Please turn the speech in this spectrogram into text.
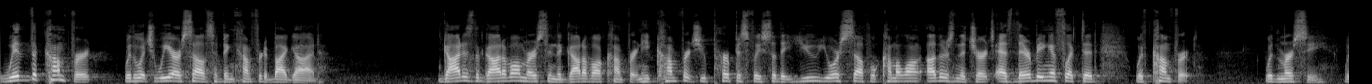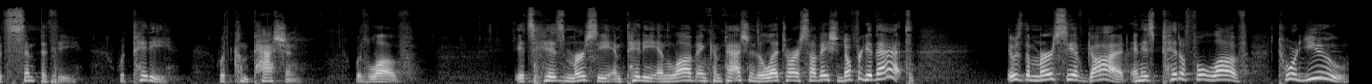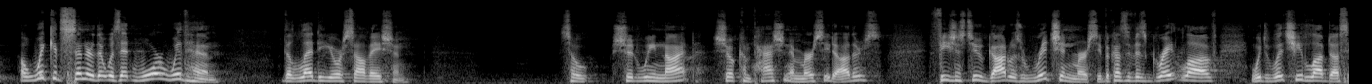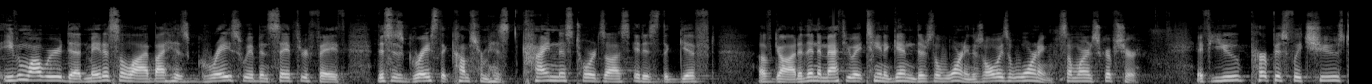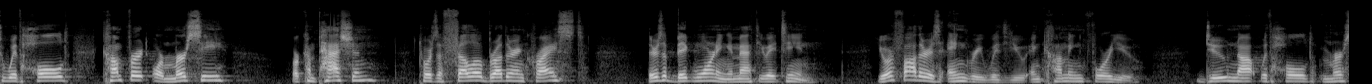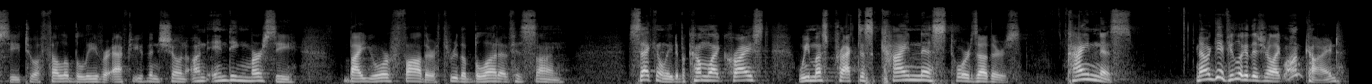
with the comfort with which we ourselves have been comforted by God. God is the God of all mercy and the God of all comfort, and He comforts you purposefully so that you yourself will come along others in the church as they're being afflicted with comfort, with mercy, with sympathy, with pity, with compassion, with love. It's His mercy and pity and love and compassion that led to our salvation. Don't forget that. It was the mercy of God and His pitiful love toward you, a wicked sinner that was at war with Him, that led to your salvation. So, should we not show compassion and mercy to others? Ephesians 2 God was rich in mercy because of his great love with which he loved us, even while we were dead, made us alive. By his grace, we have been saved through faith. This is grace that comes from his kindness towards us. It is the gift of God. And then in Matthew 18, again, there's a warning. There's always a warning somewhere in Scripture. If you purposefully choose to withhold comfort or mercy or compassion towards a fellow brother in Christ, there's a big warning in Matthew 18. Your Father is angry with you and coming for you. Do not withhold mercy to a fellow believer after you've been shown unending mercy by your Father through the blood of his Son. Secondly, to become like Christ, we must practice kindness towards others. Kindness. Now, again, if you look at this, you're like, well, I'm kind.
